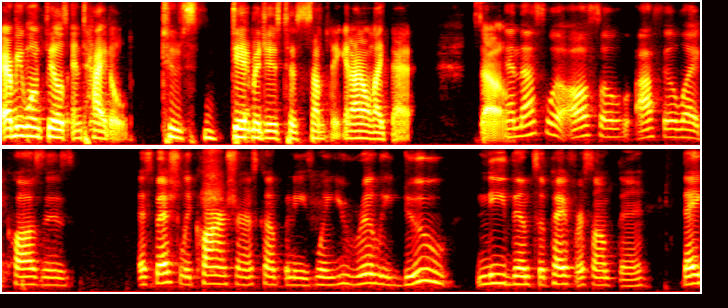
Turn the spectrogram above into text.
Everyone feels entitled to damages to something and i don't like that. So. And that's what also I feel like causes, especially car insurance companies, when you really do need them to pay for something, they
